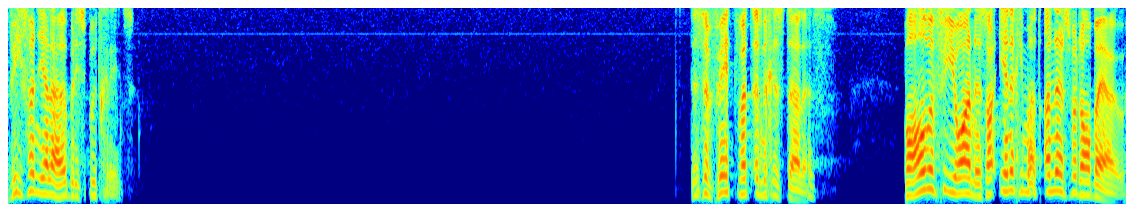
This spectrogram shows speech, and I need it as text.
Wie van julle hou by die spoedgrens? Dis 'n wet wat ingestel is. Behalwe vir Johan is daar enigiemand anders wat daarby hou.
